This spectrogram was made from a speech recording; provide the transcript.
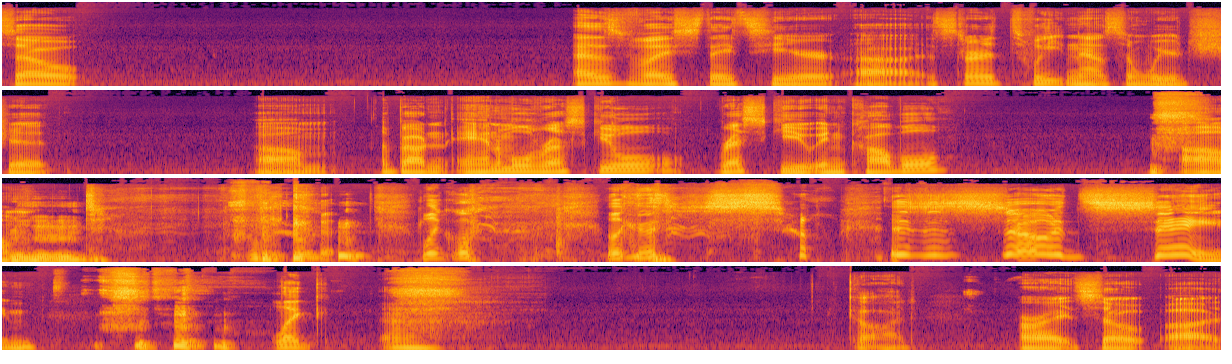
so as Vice states here, uh it started tweeting out some weird shit um about an animal rescue rescue in Kabul. Um like like this is so this is so insane. like ugh. God. All right, so uh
